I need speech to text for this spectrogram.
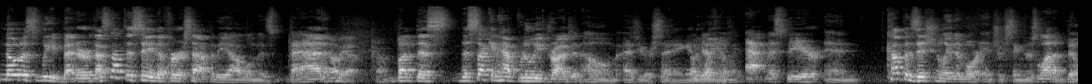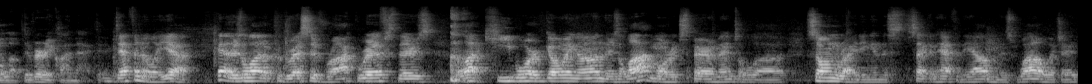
noticeably better. That's not to say the first half of the album is bad. Oh yeah, no. But this the second half really drives it home, as you were saying, in Oh, the way of atmosphere and compositionally they're more interesting. There's a lot of build up. They're very climactic. Definitely, yeah. Yeah, there's a lot of progressive rock riffs. There's a lot of keyboard going on. There's a lot more experimental uh, songwriting in the second half of the album as well, which I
